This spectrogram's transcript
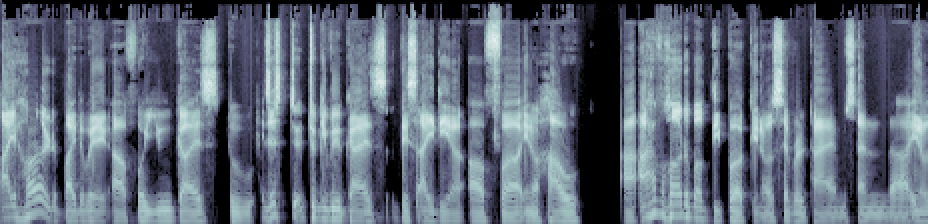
I heard, by the way, uh, for you guys to just to, to, give you guys this idea of uh, you know how uh, I have heard about Deepak, you know, several times, and uh, you know,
